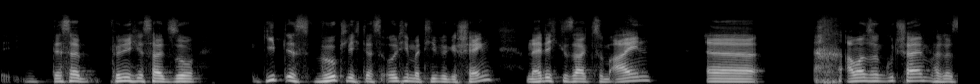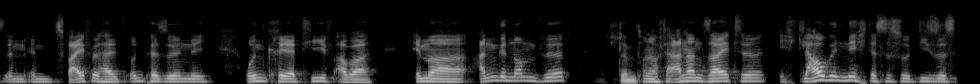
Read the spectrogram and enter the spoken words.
deshalb finde ich es halt so, gibt es wirklich das ultimative Geschenk? Und da hätte ich gesagt, zum einen, äh, Amazon-Gutschein, weil das im, im Zweifel halt unpersönlich, unkreativ, aber immer angenommen wird. Stimmt. Und auf der anderen Seite, ich glaube nicht, dass es so dieses,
